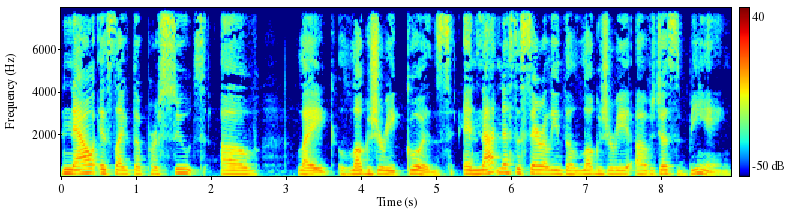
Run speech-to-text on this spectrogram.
Now it's like the pursuit of like luxury goods and not necessarily the luxury of just being.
